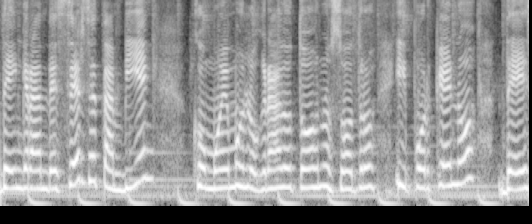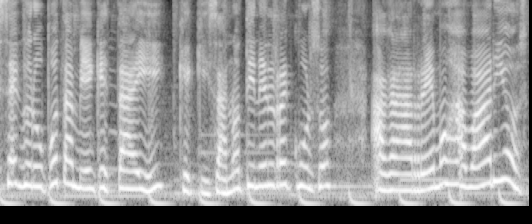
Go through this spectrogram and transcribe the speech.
engrandecerse también como hemos logrado todos nosotros y por qué no de ese grupo también que está ahí, que quizás no tiene el recurso, agarremos a varios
